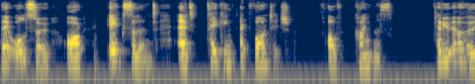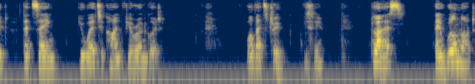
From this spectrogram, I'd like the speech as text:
They also are excellent at taking advantage of kindness. Have you ever heard that saying, you're way too kind for your own good? Well, that's true, you see. Plus, they will not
